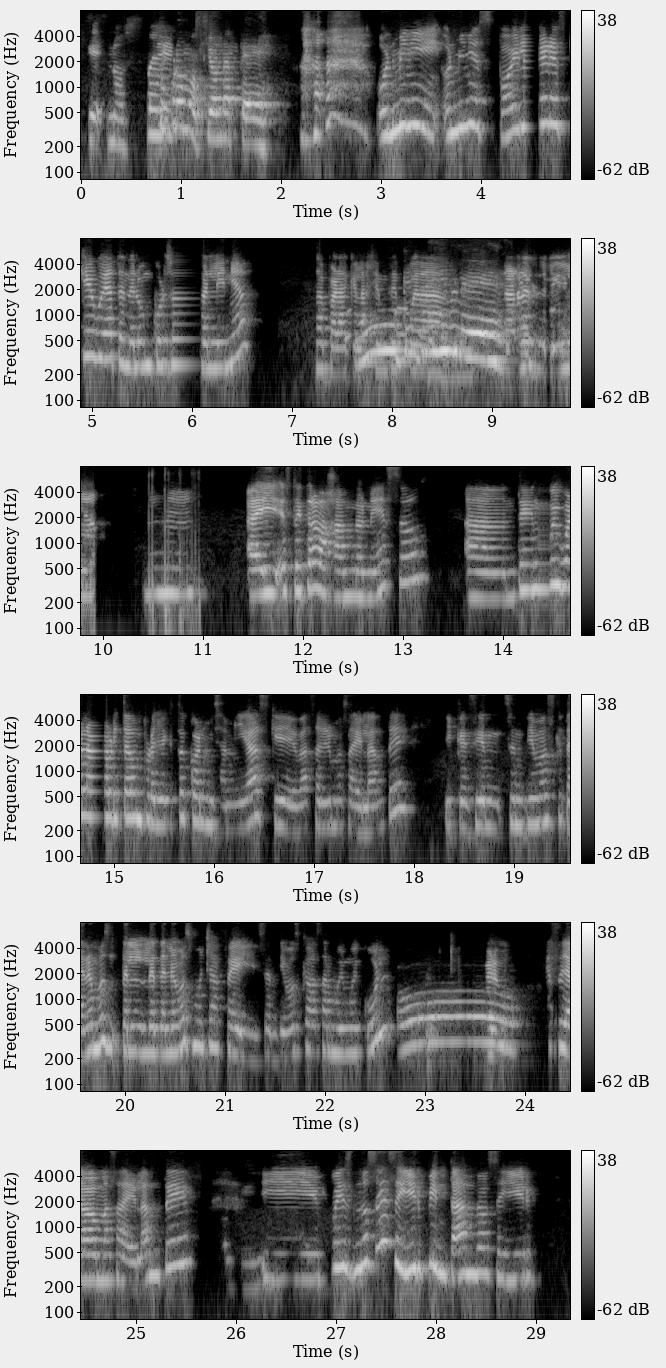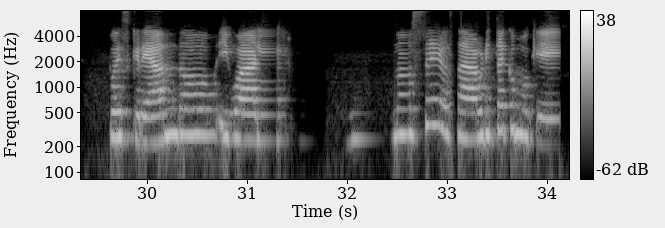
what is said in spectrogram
que nos Tú promocionate. Un mini, un mini spoiler es que voy a tener un curso en línea, o sea, para que la gente Uh, qué pueda increíble. entrar desde línea. Ujú. Ahí estoy trabajando en eso. Ah, tengo igual ahorita un proyecto con mis amigas que va a salir más adelante y que sen- sentimos que tenemos, te- le tenemos mucha fe y sentimos que va a estar muy, muy cool. Oh. Pero- Eso ya va más adelante. Y pues no sé, seguir pintando, seguir pues creando, igual, no sé, o sea, ahorita como que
